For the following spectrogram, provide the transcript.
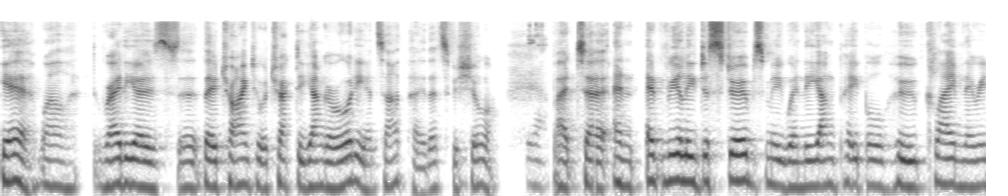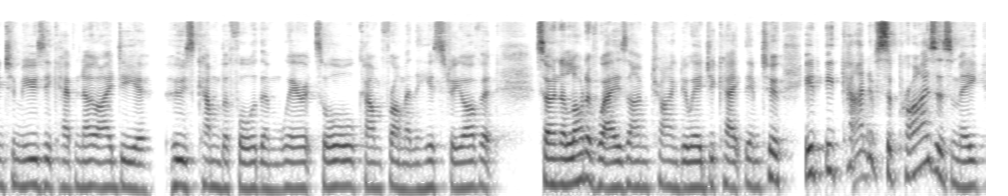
yeah, well, radios, uh, they're trying to attract a younger audience, aren't they? That's for sure. Yeah. But, uh, and it really disturbs me when the young people who claim they're into music have no idea who's come before them, where it's all come from, and the history of it. So, in a lot of ways, I'm trying to educate them too. It, it kind of surprises me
